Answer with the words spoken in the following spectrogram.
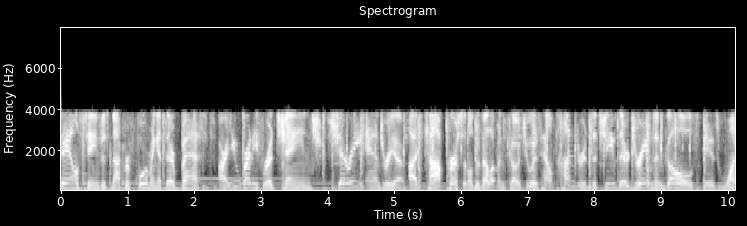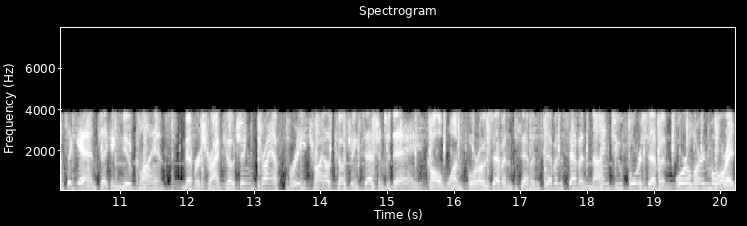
sales team just not performing at their best? Are you ready for a change? Sherry Andrea, a top personal development coach who has helped hundreds achieve their dreams and goals, is once again taking new clients. Never tried coaching? Try a free trial coaching session today. Call 1 407 777 9247 or learn more at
